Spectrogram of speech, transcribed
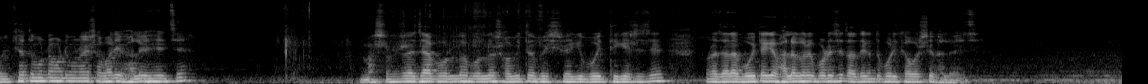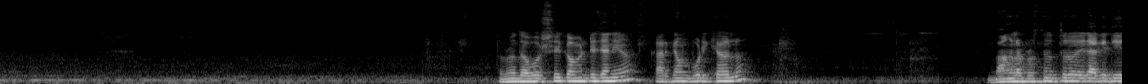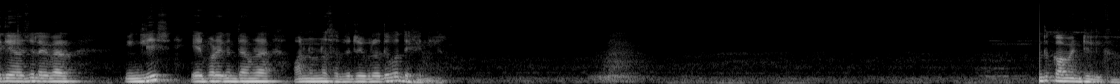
পরীক্ষা তো মোটামুটি মনে হয় সবারই ভালোই হয়েছে। মাস্টাররা যা বলল বলল, সবই তো বেশিরভাগই বই থেকে এসেছে। তোমরা যারা বইটাকে ভালো করে পড়েছে, তাদের কিন্তু পরীক্ষা অবশ্যই ভালো হয়েছে। তোমরা তো অবশ্যই কমেন্টে জানিও, কার কেমন পরীক্ষা হলো। বাংলা প্রশ্নের উত্তর এর আগে দিয়ে দেওয়া হয়েছিল, এবার ইংলিশ এরপরে কিন্তু আমরা অন্যান্য সাবজেক্টেরগুলো দেবো, দেখে নিও। কমেন্টে লিখো।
